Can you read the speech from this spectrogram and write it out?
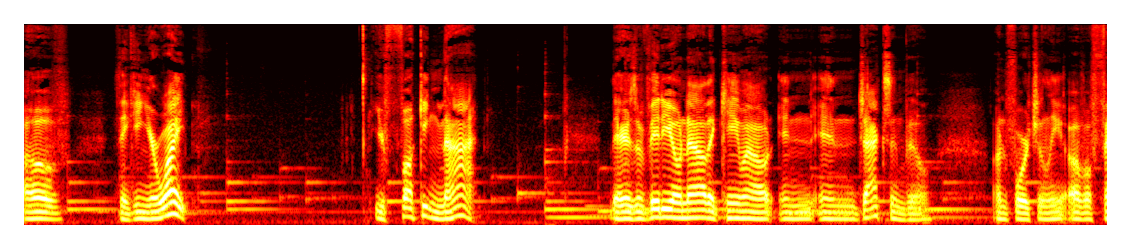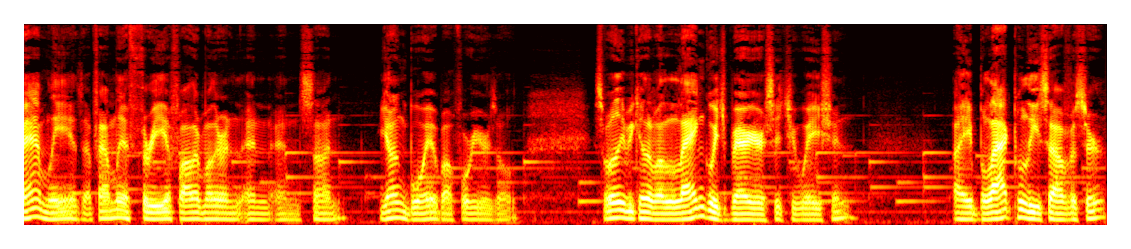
of thinking you're white. You're fucking not. There's a video now that came out in, in Jacksonville, unfortunately, of a family. It's a family of three, a father, mother, and, and, and son. Young boy, about four years old. It's really because of a language barrier situation. A black police officer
